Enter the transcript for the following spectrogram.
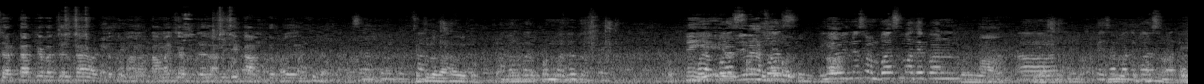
सरकारच्या बद्दल काय वाटतं तुम्हाला? कामाच्या बद्दल आम्ही जे काम करतोय. नाही ही बस- योजना बस- असं- योजना सोडून बसमध्ये पण. अं, त्याच्यामध्ये बसमध्ये.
